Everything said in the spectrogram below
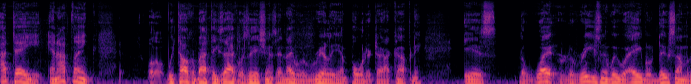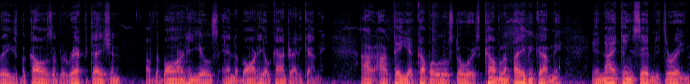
I tell you, and I think well, we talk about these acquisitions, and they were really important to our company. Is the way the reason we were able to do some of these because of the reputation of the Barnhills and the Barnhill Contracting Company. I, I'll tell you a couple of little stories. Cumberland Paving Company in 1973.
